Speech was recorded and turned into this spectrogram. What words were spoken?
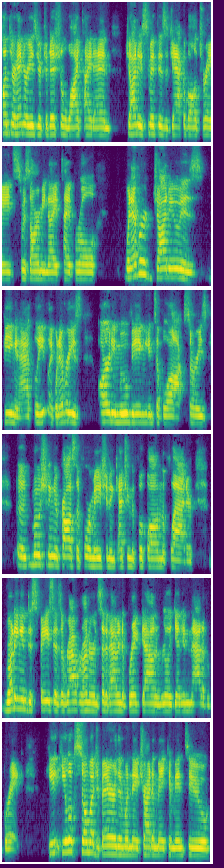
Hunter Henry is your traditional wide tight end. Jonnu Smith is a jack of all trades, Swiss Army knife type role. Whenever Jonnu is being an athlete, like whenever he's already moving into blocks or he's uh, motioning across the formation and catching the football on the flat or running into space as a route runner instead of having to break down and really get in and out of a break. He, he looks so much better than when they try to make him into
